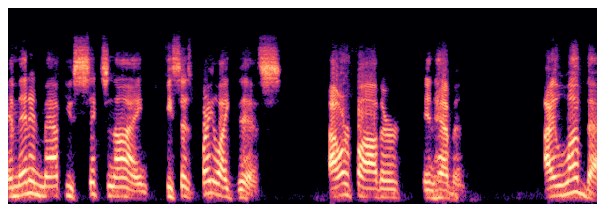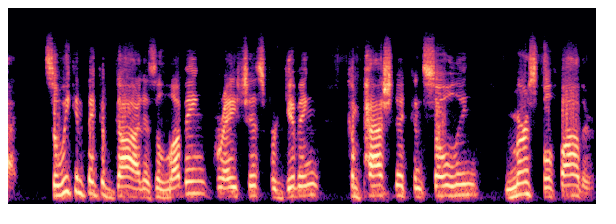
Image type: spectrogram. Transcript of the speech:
And then in Matthew 6 9, he says, Pray like this Our Father in heaven. I love that. So we can think of God as a loving, gracious, forgiving, compassionate, consoling, merciful Father.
